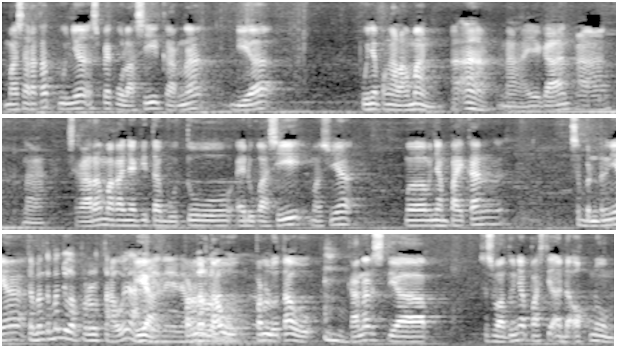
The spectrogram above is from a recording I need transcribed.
masyarakat punya spekulasi karena dia punya pengalaman. Ah ah. nah ya kan? Ah. nah sekarang makanya kita butuh edukasi maksudnya menyampaikan sebenarnya teman-teman juga perlu tahu ya iya ini- perlu ini- tahu perlu tahu. Karena setiap sesuatunya pasti ada oknum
